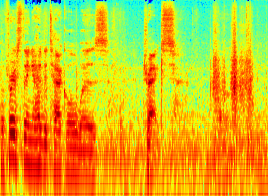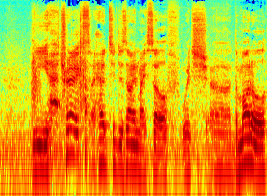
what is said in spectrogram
the first thing I had to tackle was tracks. Um, the tracks I had to design myself, which uh, the model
